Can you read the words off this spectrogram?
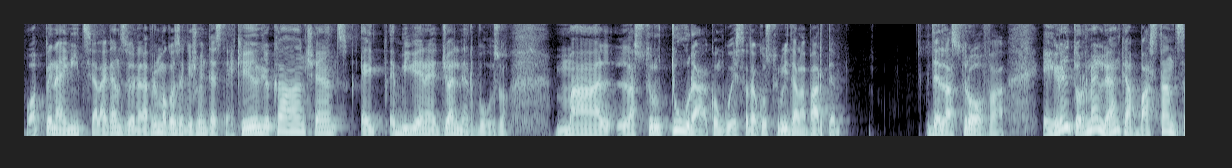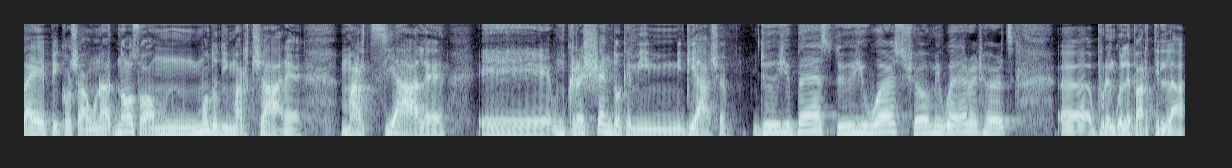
o appena inizia la canzone, la prima cosa che ho in testa è Kill your conscience e, e mi viene già il nervoso. Ma la struttura con cui è stata costruita la parte della strofa e il ritornello è anche abbastanza epico, cioè una, non lo so, ha un modo di marciare marziale e un crescendo che mi, mi piace. Do your best, do your worst, show me where it hurts. Uh, pure in quelle parti là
